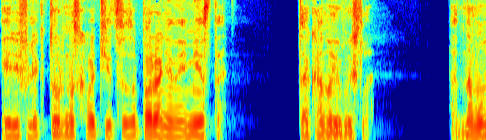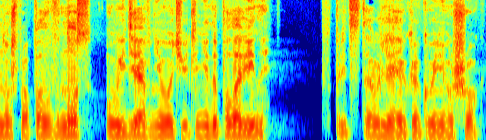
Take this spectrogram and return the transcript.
и рефлекторно схватиться за пораненное место. Так оно и вышло. Одному нож попал в нос, уйдя в него чуть ли не до половины. Представляю, какой у него шок.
